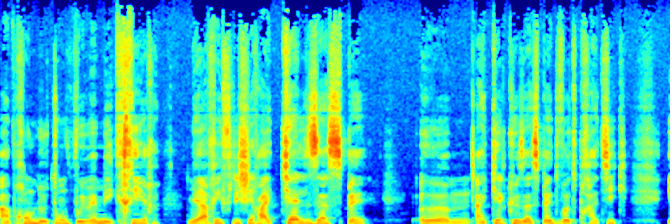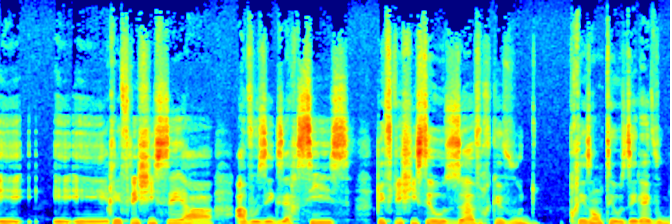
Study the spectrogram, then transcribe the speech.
à prendre le temps, vous pouvez même écrire, mais à réfléchir à quels aspects, euh, à quelques aspects de votre pratique et, réfléchissez à, à, vos exercices, réfléchissez aux œuvres que vous présentez aux élèves ou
